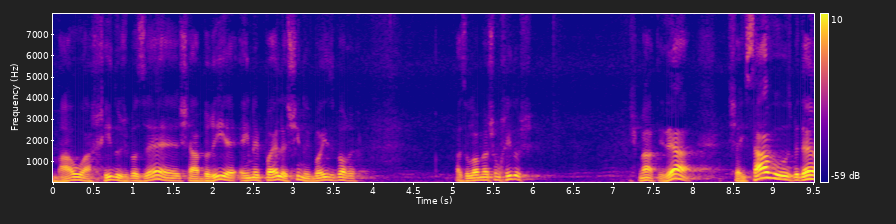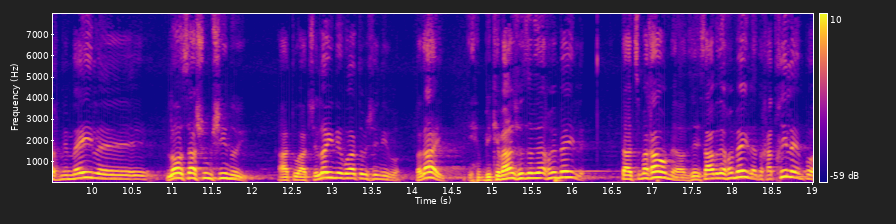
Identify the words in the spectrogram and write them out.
מהו החידוש בזה שהבריאה אינו פועל לשינוי בו יסבורך. אז הוא לא אומר שום חידוש. תשמע, אתה יודע שהעיסאוווס בדרך ממילא לא עושה שום שינוי. עטו עד שלא יניברו, עטו משניברו. ודאי, מכיוון שזה בדרך ממילא. אתה עצמך אומר, זה נעשה בדרך ממילא, אז לכתחילה אין פה,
